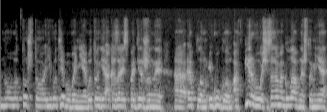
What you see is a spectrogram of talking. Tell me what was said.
Но вот то, что его требования в итоге оказались поддержаны Apple и Google, а в первую очередь, самое главное, что меня...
